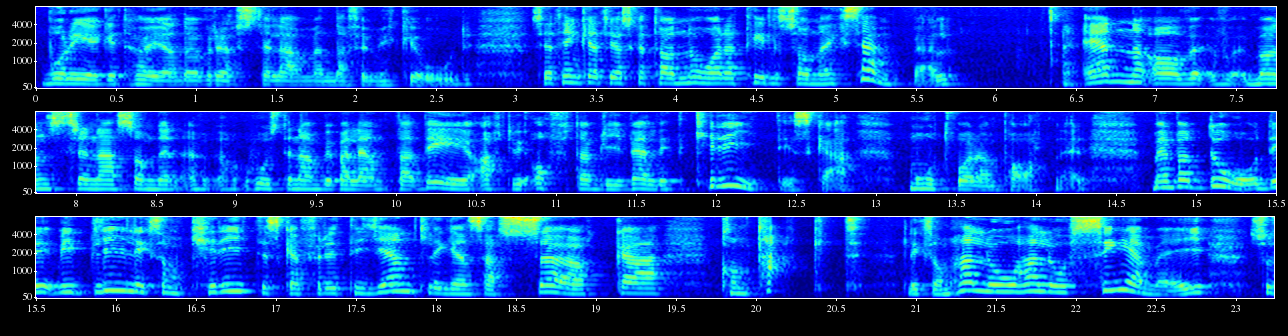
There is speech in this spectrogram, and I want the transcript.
vår eget höjande av röst eller använda för mycket ord. Så jag tänker att jag ska ta några till sådana exempel. En av mönstren som den, hos den ambivalenta det är att vi ofta blir väldigt kritiska mot våran partner. Men vad då? Det, vi blir liksom kritiska för att egentligen så här, söka kontakt. Liksom, hallå, hallå, se mig. Så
